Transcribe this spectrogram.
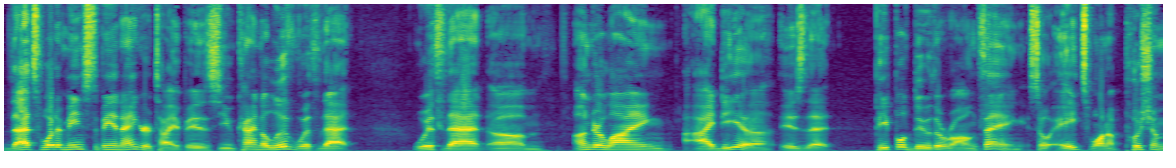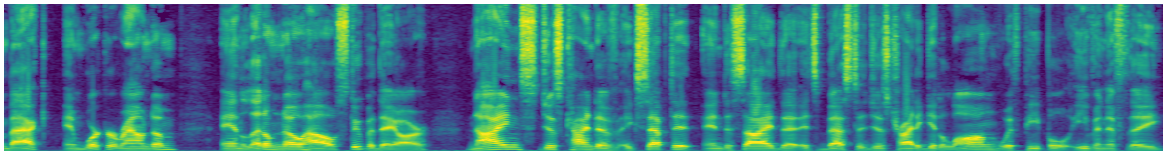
that's what it means to be an anger type. Is you kind of live with that with that um, underlying idea is that people do the wrong thing. So eights want to push them back and work around them and let them know how stupid they are. Nines just kind of accept it and decide that it's best to just try to get along with people, even if they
